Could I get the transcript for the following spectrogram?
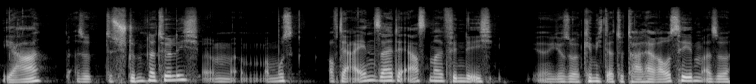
Ja, also das stimmt natürlich. Ähm, man muss auf der einen Seite erstmal, finde ich, äh, Joshua Kimmich da total herausheben. Also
